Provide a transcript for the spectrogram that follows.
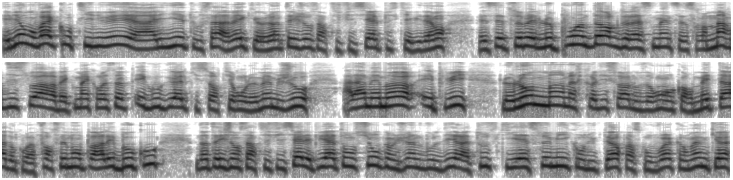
eh bien on va continuer à aligner tout ça avec euh, l'intelligence artificielle puisqu'évidemment cette semaine le point d'orgue de la semaine ce sera mardi soir avec Microsoft et Google qui sortiront le même jour à la même heure. Et puis le lendemain mercredi soir nous aurons encore Meta. Donc on va forcément parler beaucoup d'intelligence artificielle. Et puis attention comme je viens de vous le dire à tout ce qui est semi-conducteur parce qu'on voit quand même que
